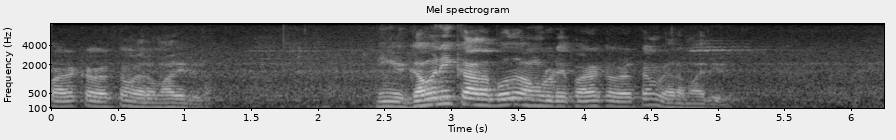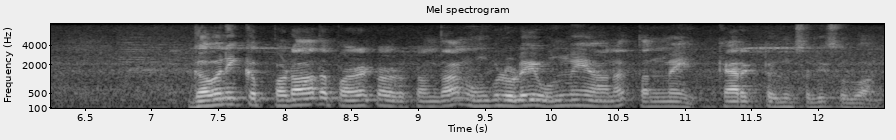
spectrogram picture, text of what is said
பழக்க வழக்கம் வேறு மாதிரி இருக்கும். நீங்கள் கவனிக்காத போது அவங்களுடைய பழக்க வழக்கம் வேறு மாதிரி இருக்கும். கவனிக்கப்படாத பழக்க வழக்கம் தான் உங்களுடைய உண்மையான தன்மை கேரக்டர்னு சொல்லி சொல்லுவாங்க.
